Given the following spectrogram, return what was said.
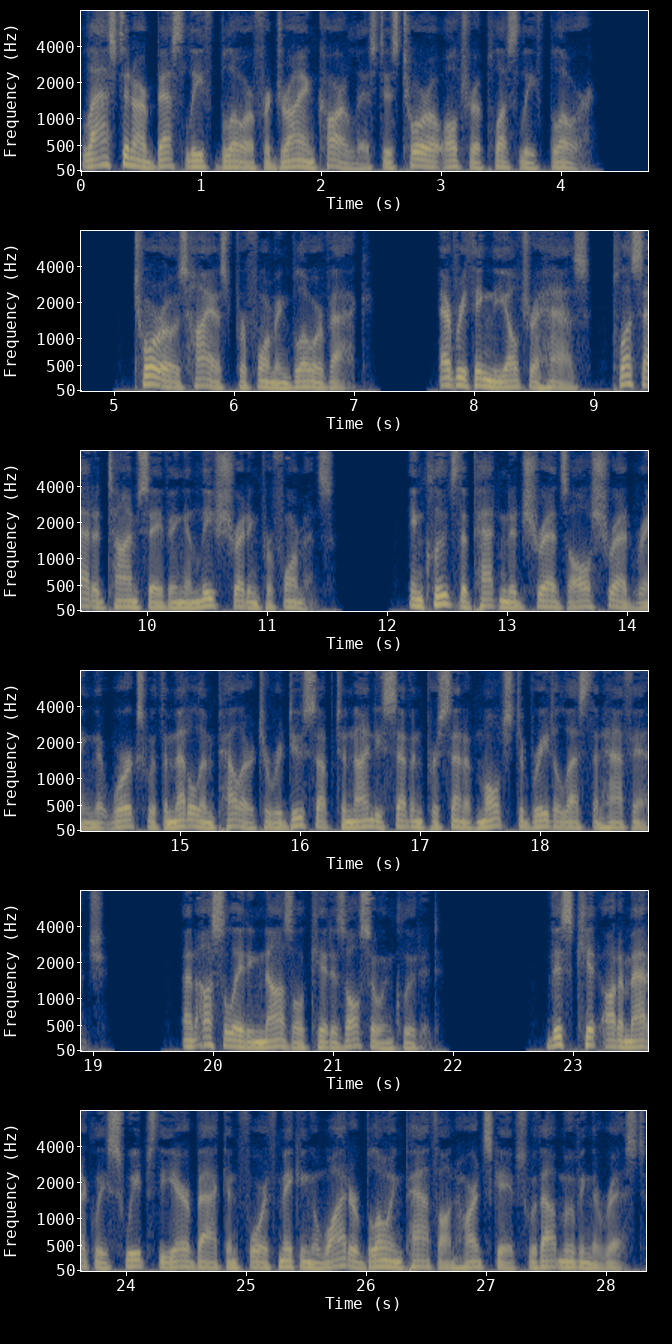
Last in our best leaf blower for drying car list is Toro Ultra Plus Leaf Blower. Toro's highest performing blower vac. Everything the Ultra has, plus added time saving and leaf shredding performance. Includes the patented Shreds All Shred ring that works with the metal impeller to reduce up to 97% of mulch debris to less than half inch. An oscillating nozzle kit is also included. This kit automatically sweeps the air back and forth, making a wider blowing path on hardscapes without moving the wrist.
